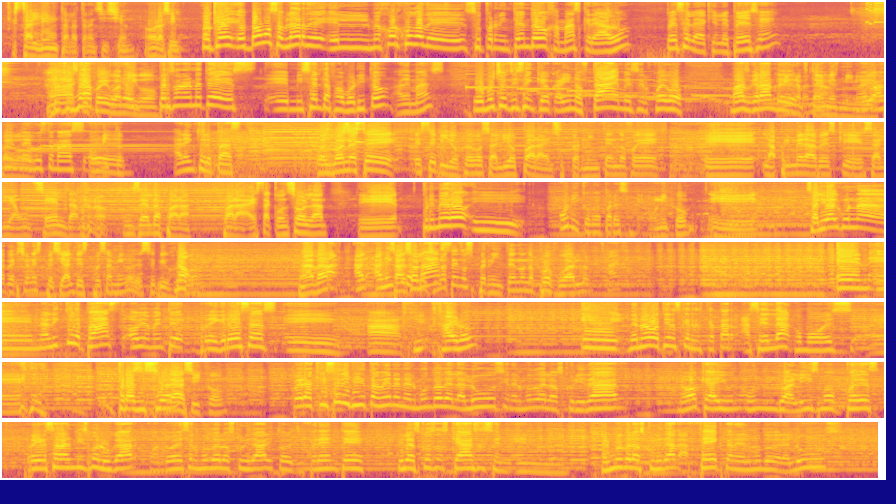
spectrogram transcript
Está lenta la transición. Ahora sí. Ok, eh, vamos a hablar del mejor juego de Super Nintendo jamás creado. Pésele a quien le pese. Ah, Quizá, qué juego, eh, amigo. Personalmente es eh, mi Zelda favorito, además. Digo, muchos dicen que Ocarina of Time es el juego más grande. Ocarina of Time es mi a mí videojuego me gusta más eh. A Link to the Past. Pues bueno, este, este videojuego salió para el Super Nintendo. Fue eh, la primera vez que salía un Zelda, bueno, un Zelda para, para esta consola. eh, Primero y único, me parece. único. ¿Salió alguna versión especial después, amigo, de este videojuego? Nada. A- a- a o sea, solo, si Past- no tengo Super Nintendo no puedo jugarlo. En, en A Link to the Past, obviamente, regresas eh, a Hy- Hyrule. Y de nuevo tienes que rescatar a Zelda, como es eh, tradición. Clásico. Pero aquí se divide también en el mundo de la luz y en el mundo de la oscuridad, ¿no? Que hay un, un dualismo. Puedes regresar al mismo lugar cuando es el mundo de la oscuridad y todo es diferente. Y las cosas que haces en, en el mundo de la oscuridad afectan en el mundo de la luz.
